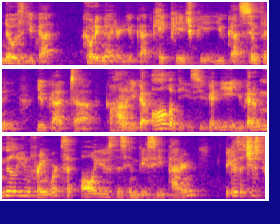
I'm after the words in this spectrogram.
knows that you've got CodeIgniter, you've got Cake PHP, you've got Symfony, you've got uh, you've got all of these, you've got Yii, you've got a million frameworks that all use this MVC pattern because it's just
